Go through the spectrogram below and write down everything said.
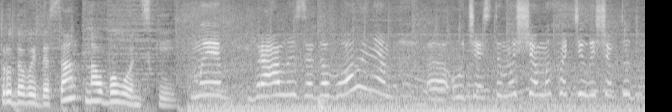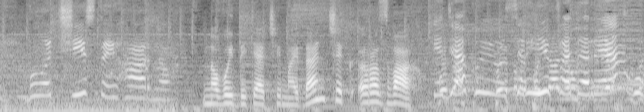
Трудовий десант на Оболонській. Ми брали з задоволенням е, участь, тому що ми хотіли, щоб тут було чисто і гарно. Новий дитячий майданчик розваг. Я дякую Сергію Федоренку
